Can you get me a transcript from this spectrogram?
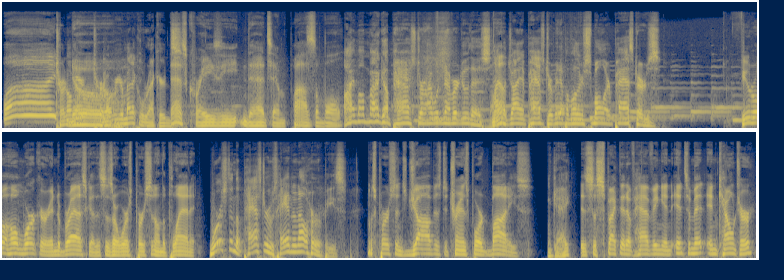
What? Turn over, No. your, turn over your medical records. That's crazy. That's impossible. I'm a mega pastor. I would never do this. I'm a giant pastor made up of other smaller pastors. Funeral home worker in Nebraska. This is our worst person on the planet. Worse than the pastor who's handing out herpes. This person's job is to transport bodies. Okay. Is suspected of having an intimate encounter.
